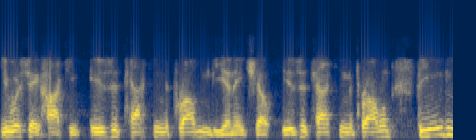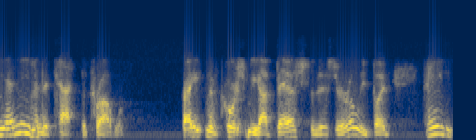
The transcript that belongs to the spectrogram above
USA Hockey is attacking the problem. The NHL is attacking the problem. The ADM even attacked the problem, right? And of course, we got bashed for this early, but hey,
